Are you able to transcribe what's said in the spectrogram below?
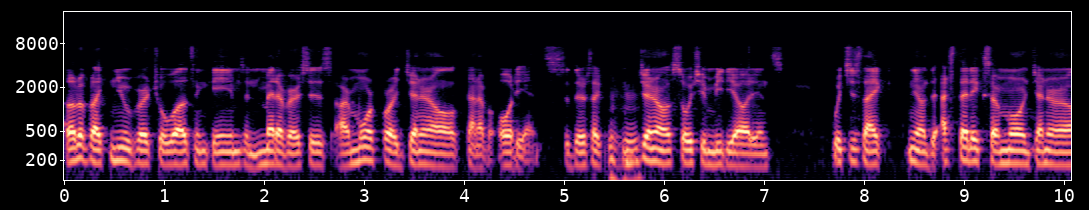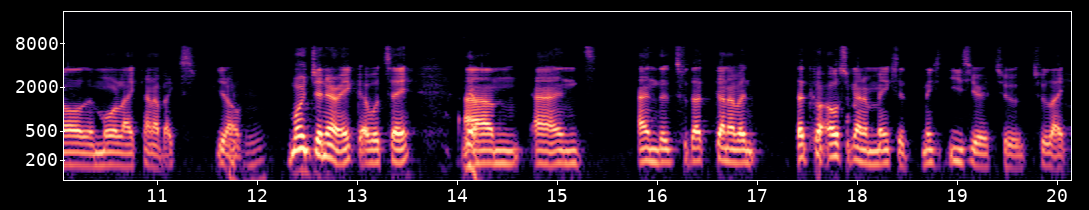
a lot of like new virtual worlds and games and metaverses are more for a general kind of audience. So there's like mm-hmm. general social media audience, which is like you know the aesthetics are more general and more like kind of like you know mm-hmm. More generic, I would say. Yeah. Um, and and so that kind of a, that also kind of makes it makes it easier to to like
